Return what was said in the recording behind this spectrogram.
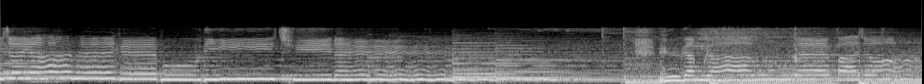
이제야 내게 부딪히네. 흑암 가운데 빠져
